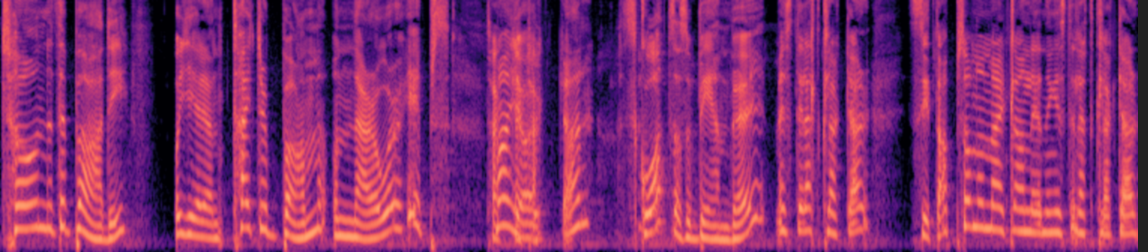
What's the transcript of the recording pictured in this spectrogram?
tone the body och ger en tighter bum och narrower hips. Man gör tackar. squats, alltså benböj med stilettklackar, sit-ups av någon märklig anledning i stilettklackar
